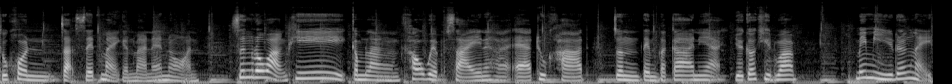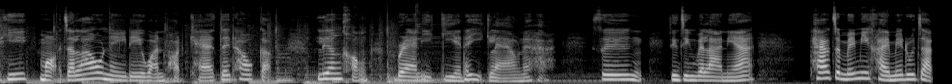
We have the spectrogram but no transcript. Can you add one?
ทุกคนจัดเซตใหม่กันมาแน่นอน ซึ่งระหว่างที่กำลังเข้าเว็บไซต์นะคะ add to cart จนเต็มตะกร้าเนี่ยยุ้ยก็คิดว่าไม่มีเรื่องไหนที่เหมาะจะเล่าใน day one podcast ได้เท่ากับ เรื่องของแบรนด์อีเกียได้อีกแล้วนะคะ ซึ่งจริงๆ เวลาเนี้ยแทบจะไม่มีใครไม่รู้จัก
